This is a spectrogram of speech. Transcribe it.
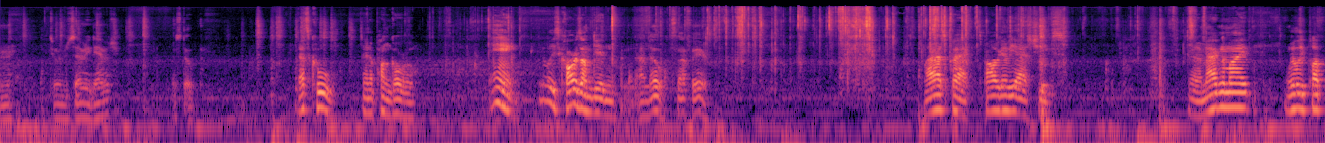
Mm. 270 damage. That's dope. That's cool. And a Pangoro. Dang. Look at all these cards I'm getting. I know. It's not fair. Last pack. It's probably gonna be ass cheeks. Got a Magnemite, Lillipup,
